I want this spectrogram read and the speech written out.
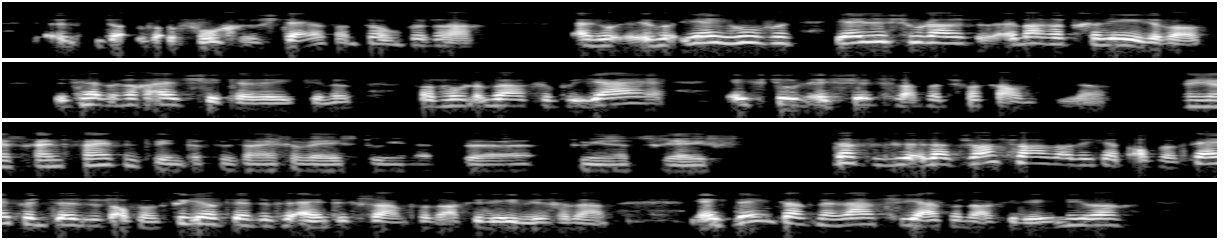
Vroegere stijl van tonkerdracht. En jij, hoeveel, jij wist hoe lang het, lang het geleden was. Dat hebben we nog uit zitten rekenen. Van hoe, welke jaren ik toen in Zwitserland met vakantie was. En jij schijnt 25 te zijn geweest toen je het, uh, toen je het schreef. Dat, dat was wel, want ik heb op mijn 25 of mijn 24e eindexamen van de academie gedaan. Ik denk dat mijn laatste jaar van de academie was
